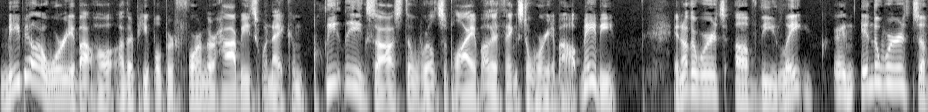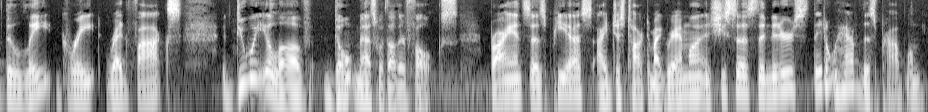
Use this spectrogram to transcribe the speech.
Maybe I'll worry about how other people perform their hobbies when I completely exhaust the world supply of other things to worry about. Maybe. In other words, of the late, in, in the words of the late great Redd Foxx, do what you love, don't mess with other folks. Brian says, P.S. I just talked to my grandma, and she says the knitters they don't have this problem.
